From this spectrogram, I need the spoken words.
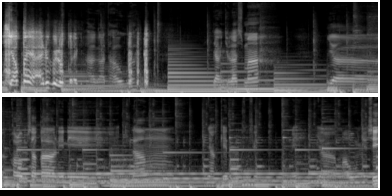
Siapa ya? Aduh gue lupa lagi. Ah nggak tahu gue. Yang jelas mah ya kalau misalkan ini hilang penyakit covid ini ya maunya sih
